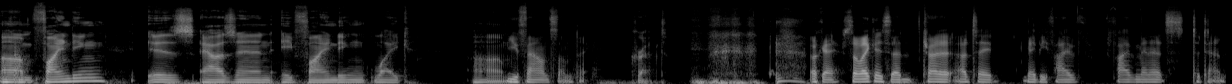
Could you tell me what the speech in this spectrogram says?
Okay. Um, finding is as in a finding like um You found something. correct. okay, so like I said, try to I'd say maybe five five minutes to ten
